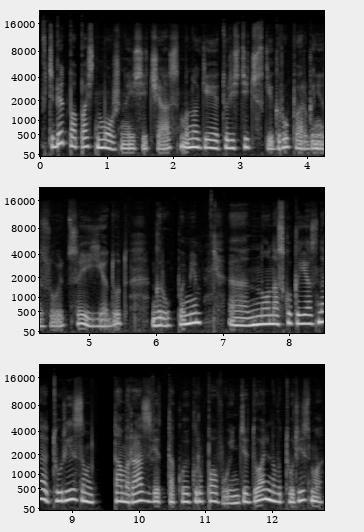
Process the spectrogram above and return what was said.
в Тибет попасть можно и сейчас. Многие туристические группы организуются и едут группами. Э, но, насколько я знаю, туризм там развит такой групповой. Индивидуального туризма,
